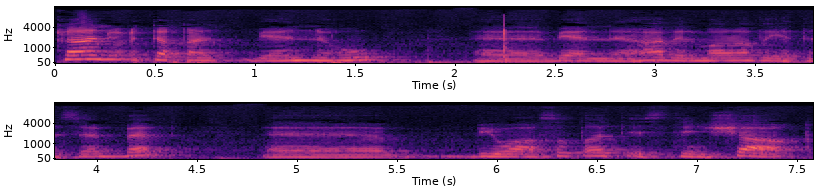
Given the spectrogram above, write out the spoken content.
كان يعتقد بأنه بأن هذا المرض يتسبب بواسطة استنشاق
